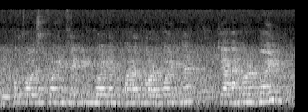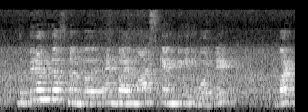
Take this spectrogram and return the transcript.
देखो फ़र्स्ट पॉइंट सेकंड पॉइंट अब हमारा थर्ड पॉइंट है। क्या है third point the pyramid of number and biomass can be inverted but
